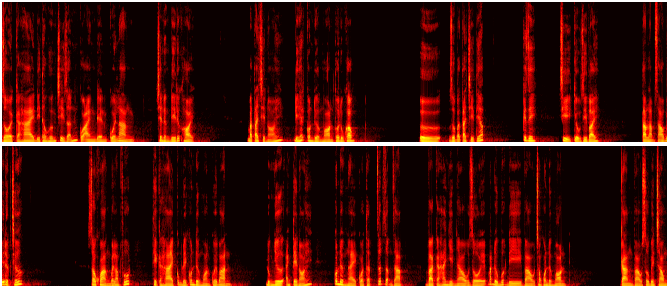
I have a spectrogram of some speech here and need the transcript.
rồi cả hai đi theo hướng chỉ dẫn của anh đến cuối làng. Trên đường đi Đức hỏi. Bà ta chỉ nói đi hết con đường mòn thôi đúng không? Ừ, rồi bà ta chỉ tiếp. Cái gì? Chỉ kiểu gì vậy? Tao làm sao biết được chứ? Sau khoảng 15 phút thì cả hai cũng đến con đường mòn cuối bản. Đúng như anh Tê nói, con đường này quả thật rất rậm rạp và cả hai nhìn nhau rồi bắt đầu bước đi vào trong con đường mòn. Càng vào sâu bên trong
